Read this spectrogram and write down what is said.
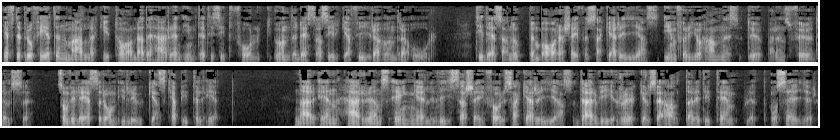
Efter profeten Malaki talade Herren inte till sitt folk under dessa cirka 400 år till dess han uppenbarar sig för Sakarias inför Johannes döparens födelse, som vi läser om i Lukas kapitel 1. När en Herrens ängel visar sig för Sakarias där vid rökelsealtaret i templet och säger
